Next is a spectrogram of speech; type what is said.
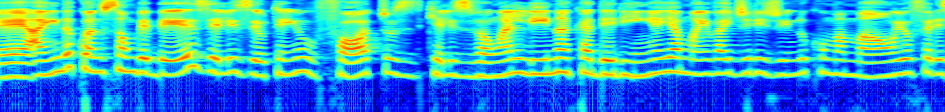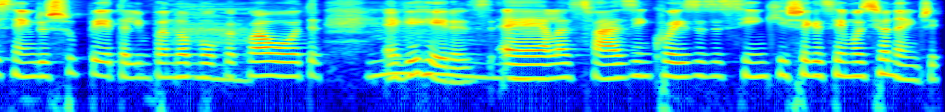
é, ainda quando são bebês, eles eu tenho fotos que eles vão ali na cadeirinha e a mãe vai dirigindo com uma mão e oferecendo chupeta, limpando a boca com a outra. É guerreiras. Hum. É, elas fazem coisas assim que chega a ser emocionante.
